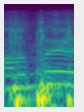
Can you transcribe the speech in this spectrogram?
come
